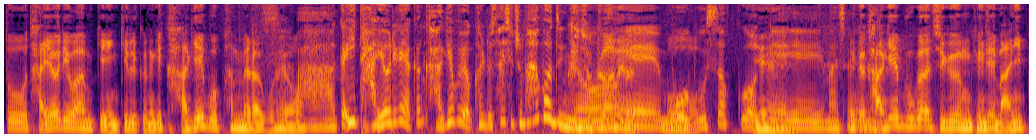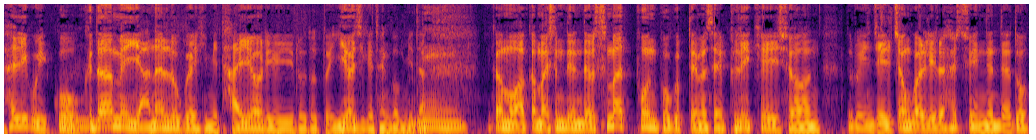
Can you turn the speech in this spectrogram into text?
또 다이어리와 함께 인기를 끄는 게 가계부 판매라고 해요. 아, 그러니까 이 다이어리가 약간 가계부 역할도 사실 좀 하거든요. 그렇죠. 그 안에 예, 뭐, 뭐- 못 썼고, 예. 예, 예, 맞아요. 그러니까 가계부가 지금 굉장히 많이 팔리고 있고 음. 그 다음에 이 아날로그의 힘이 다이어리로도 또 이어지게 된 겁니다. 네. 그러니까 뭐 아까 말씀드린 대로 스마트폰 보급되면서 애플리케이션으로 이제 일정 관리를 할 수 있는데도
